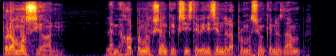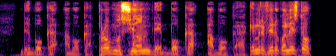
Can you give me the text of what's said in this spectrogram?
promoción. La mejor promoción que existe viene siendo la promoción que nos dan de boca a boca. Promoción de boca a boca. ¿A qué me refiero con esto?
